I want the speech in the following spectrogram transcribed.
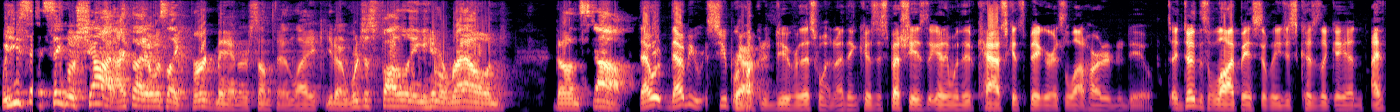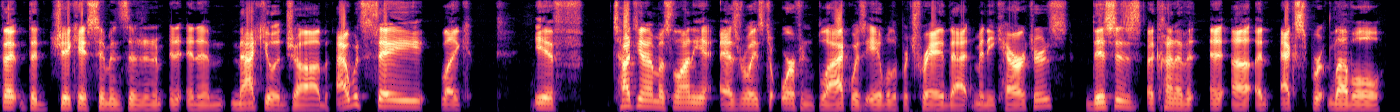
When you said single shot, I thought it was like Birdman or something. Like you know, we're just following him around nonstop. That would that would be super Yeah. hard to do for this one, I think, because especially as again when the cast gets bigger, it's a lot harder to do. I dug this a lot, basically, just because like again, I thought that J.K. Simmons did an, an, an immaculate job. I would say like if Tatiana Maslany, as relates to Orphan Black, was able to portray that many characters, this is a kind of an, a, an expert level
